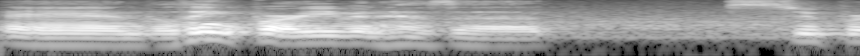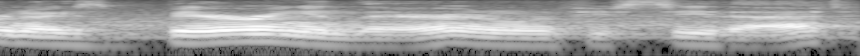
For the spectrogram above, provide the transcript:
And the link bar even has a super nice bearing in there. I don't know if you see that.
